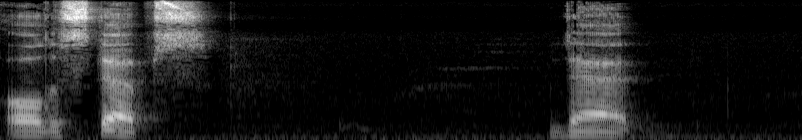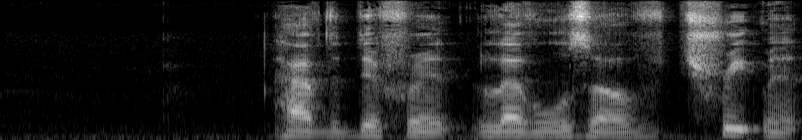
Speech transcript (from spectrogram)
all the steps that have the different levels of treatment.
